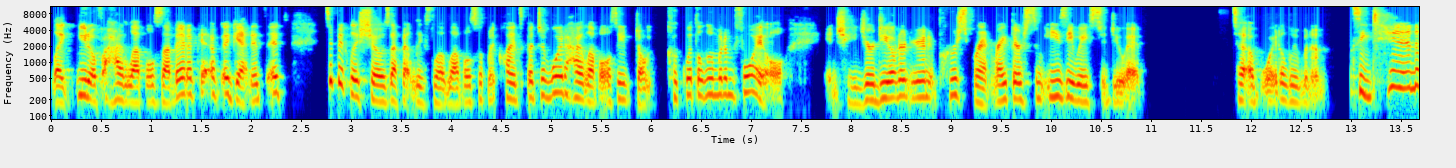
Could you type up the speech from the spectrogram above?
like, you know, high levels of it. Again, it, it typically shows up at least low levels with my clients, but to avoid high levels, you don't cook with aluminum foil and change your deodorant unit perspirant, right? There's some easy ways to do it to avoid aluminum. See, tin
